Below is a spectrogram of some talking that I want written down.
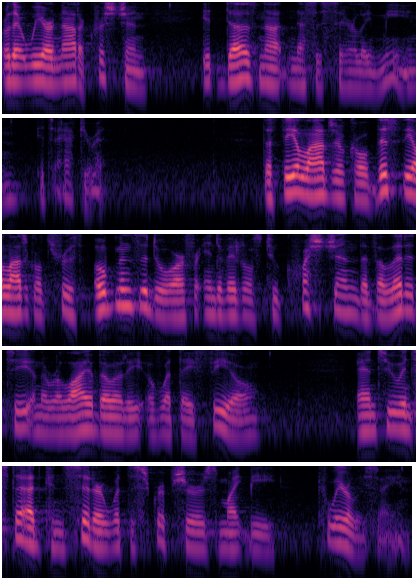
or that we are not a Christian, it does not necessarily mean it's accurate. The theological, this theological truth opens the door for individuals to question the validity and the reliability of what they feel and to instead consider what the scriptures might be clearly saying.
